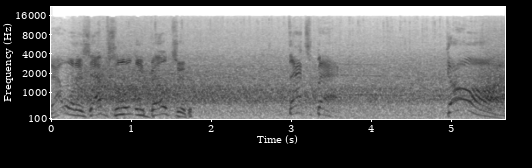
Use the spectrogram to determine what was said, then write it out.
That one is absolutely belted. That's back. Gone.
